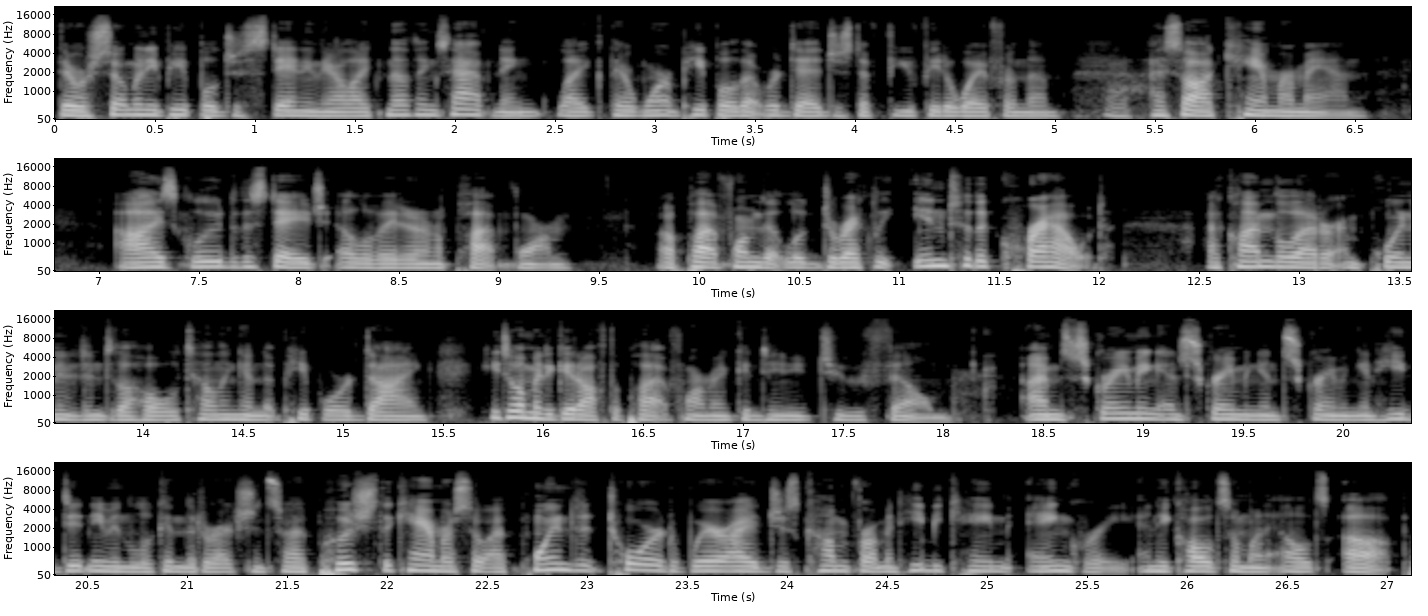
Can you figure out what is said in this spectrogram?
There were so many people just standing there like nothing's happening, like there weren't people that were dead just a few feet away from them. I saw a cameraman, eyes glued to the stage, elevated on a platform, a platform that looked directly into the crowd. I climbed the ladder and pointed into the hole, telling him that people were dying. He told me to get off the platform and continue to film. I'm screaming and screaming and screaming, and he didn't even look in the direction. So I pushed the camera, so I pointed it toward where I had just come from, and he became angry and he called someone else up.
